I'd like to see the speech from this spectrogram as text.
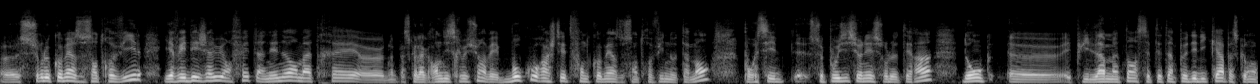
Euh, sur le commerce de centre-ville, il y avait déjà eu en fait un énorme attrait, parce que la grande distribution avait beaucoup racheté de fonds de commerce de centre-ville notamment, pour essayer de se positionner sur le terrain. Donc, euh, et puis là maintenant, c'est peut-être un peu délicat parce qu'on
